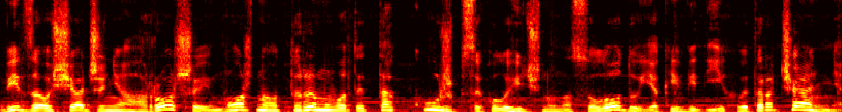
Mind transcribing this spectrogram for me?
Від заощадження грошей можна отримувати таку ж психологічну насолоду, як і від їх витрачання.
